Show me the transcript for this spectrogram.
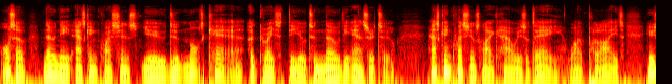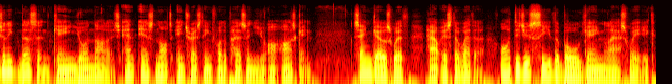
Also, no need asking questions you do not care a great deal to know the answer to. Asking questions like how is your day, while polite, usually doesn't gain your knowledge and is not interesting for the person you are asking. Same goes with how is the weather or did you see the ball game last week?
